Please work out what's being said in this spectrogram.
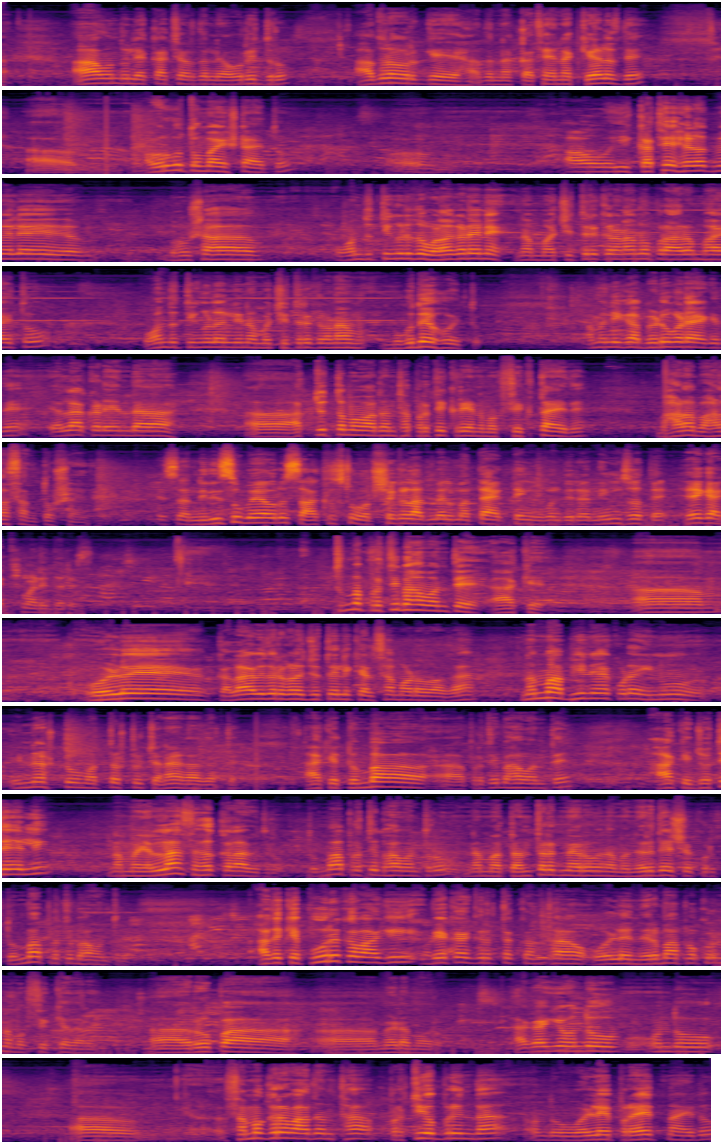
ಆ ಒಂದು ಲೆಕ್ಕಾಚಾರದಲ್ಲಿ ಅವರಿದ್ದರು ಆದರೂ ಅವ್ರಿಗೆ ಅದನ್ನು ಕಥೆಯನ್ನು ಕೇಳಿದೆ. ಅವ್ರಿಗೂ ತುಂಬ ಇಷ್ಟ ಆಯಿತು. ಈ ಕಥೆ ಹೇಳಿದ್ಮೇಲೆ ಬಹುಶಃ ಒಂದು ತಿಂಗಳದ ಒಳಗಡೆನೆ ನಮ್ಮ ಚಿತ್ರೀಕರಣವೂ ಪ್ರಾರಂಭ ಆಯಿತು. ಒಂದು ತಿಂಗಳಲ್ಲಿ ನಮ್ಮ ಚಿತ್ರೀಕರಣ ಮುಗದೇ ಹೋಯಿತು. ಆಮೇಲೆ ಈಗ ಬಿಡುಗಡೆ ಆಗಿದೆ. ಎಲ್ಲ ಕಡೆಯಿಂದ ಅತ್ಯುತ್ತಮವಾದಂಥ ಪ್ರತಿಕ್ರಿಯೆ ನಮಗೆ ಸಿಗ್ತಾ ಇದೆ. ಬಹಳ ಬಹಳ ಸಂತೋಷ ಇದೆ. ಸರ್ ನಿಧಿ ಸುಬ್ಬಯ್ಯ ಅವರು ಸಾಕಷ್ಟು ವರ್ಷಗಳಾದಮೇಲೆ ಮತ್ತೆ ಆ್ಯಕ್ಟಿಂಗ್ ಬಂದಿರ ನಿಮ್ಮ ಜೊತೆ ಹೇಗೆ ಆ್ಯಕ್ಟ್ ಮಾಡಿದ್ದಾರೆ ಸರ್? ತುಂಬ ಪ್ರತಿಭಾವಂತೆ ಆಕೆ. ಒಳ್ಳೆಯ ಕಲಾವಿದರುಗಳ ಜೊತೆಯಲ್ಲಿ ಕೆಲಸ ಮಾಡುವಾಗ ನಮ್ಮ ಅಭಿನಯ ಕೂಡ ಇನ್ನೂ ಇನ್ನಷ್ಟು ಮತ್ತಷ್ಟು ಚೆನ್ನಾಗಾಗತ್ತೆ. ಆಕೆ ತುಂಬ ಪ್ರತಿಭಾವಂತೆ. ಆಕೆ ಜೊತೆಯಲ್ಲಿ ನಮ್ಮ ಎಲ್ಲ ಸಹ ಕಲಾವಿದರು ತುಂಬ ಪ್ರತಿಭಾವಂತರು, ನಮ್ಮ ತಂತ್ರಜ್ಞರು, ನಮ್ಮ ನಿರ್ದೇಶಕರು ತುಂಬ ಪ್ರತಿಭಾವಂತರು. ಅದಕ್ಕೆ ಪೂರಕವಾಗಿ ಬೇಕಾಗಿರ್ತಕ್ಕಂಥ ಒಳ್ಳೆ ನಿರ್ಮಾಪಕರು ನಮಗೆ ಸಿಕ್ಕಿದ್ದಾರೆ. ರೂಪಾ ಮೇಡಮ್ ಅವರು. ಹಾಗಾಗಿ ಒಂದು ಒಂದು ಸಮಗ್ರವಾದಂಥ ಪ್ರತಿಯೊಬ್ಬರಿಂದ ಒಂದು ಒಳ್ಳೆಯ ಪ್ರಯತ್ನ ಇದು.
